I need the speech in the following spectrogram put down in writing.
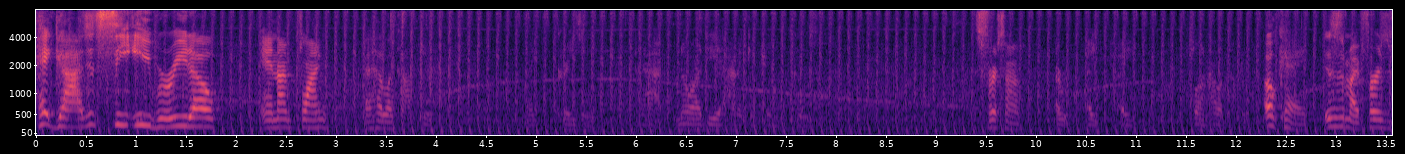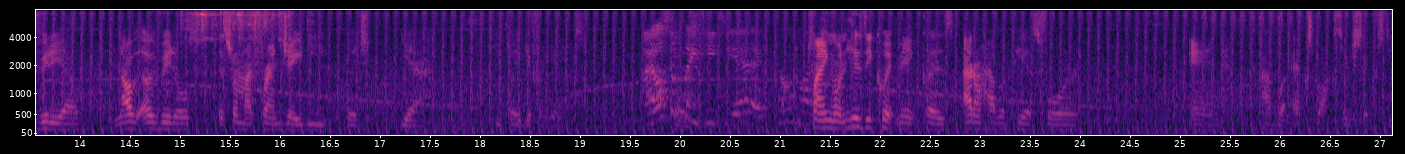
Hey guys, it's CE Burrito, and I'm flying a helicopter like crazy, and I have no idea how to control it because it's the first time I, I, I flew a helicopter. Okay, this is my first video, and all the other videos is from my friend JD, which, yeah, he played different games. I also play GTA. Tell him I- Playing on his equipment because I don't have a PS4, and I have an Xbox 360,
